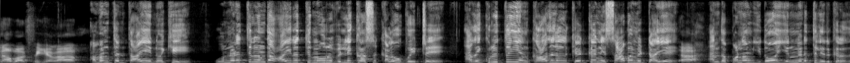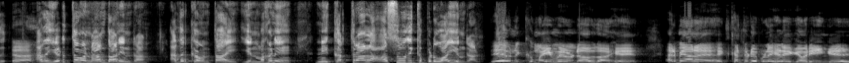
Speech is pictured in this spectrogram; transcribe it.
நாம் வாசிக்கலாம். அவன் தன் தாயை நோக்கி உன்னிடத்திலிருந்து ஆயிரத்தி நூறு வெள்ளிக்காசு களவு போயிற்று அதை குறித்து என் காதுகள் கேட்க நீ சாபமிட்டாயே. அந்த பணம் இதோ என்னிடத்தில் இருக்கிறது. அதை எடுத்தவன் நான் தான் என்றான். அதற்கு அவன் தாய் என் மகனே நீ கர்த்தரால் ஆசிர்வதிக்கப்படுவாய் என்றாள். தேவனுக்கு மகிமை உண்டாவதாக. அருமையான கத்துடைய பிள்ளைகளை கவனியுங்கள்.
